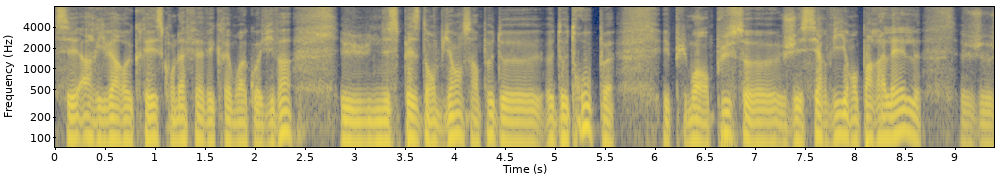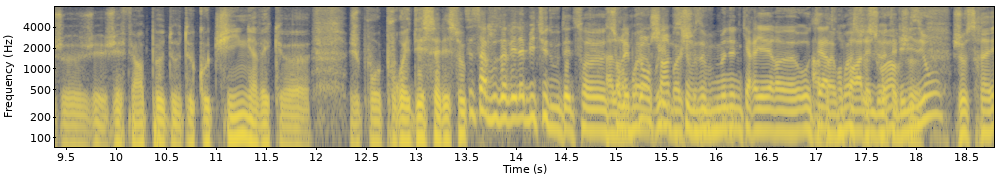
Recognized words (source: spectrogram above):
c'est arriver à recréer ce qu'on a fait avec Raymond Aquaviva, une espèce d'ambiance un peu de de troupe. Et puis moi en plus euh, j'ai servi en parallèle. Je je- j'ai fait un peu de, de coaching avec euh, je pour, pour aider celles et ceux C'est ça, vous avez l'habitude vous d'être sur, Alors les moi, planches, oui, hein, moi, puisque je- vous menez une carrière euh, au Ah théâtre bah, en moi, ce parallèle de la télévision. Je serai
